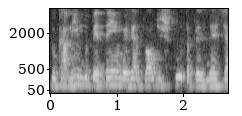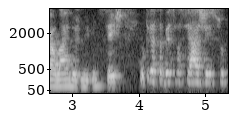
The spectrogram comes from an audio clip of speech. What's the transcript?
do caminho do PT em uma eventual disputa presidencial lá em 2026. Eu queria saber se você acha isso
